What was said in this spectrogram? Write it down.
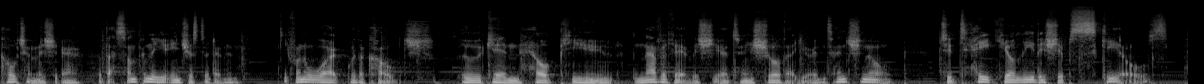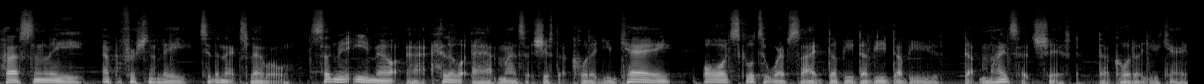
coaching this year. But that's something that you're interested in. If you want to work with a coach who can help you navigate this year to ensure that you're intentional to take your leadership skills personally and professionally to the next level, send me an email at hello at mindsetshift.co.uk or just go to website www.mindsetshift.co.uk.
